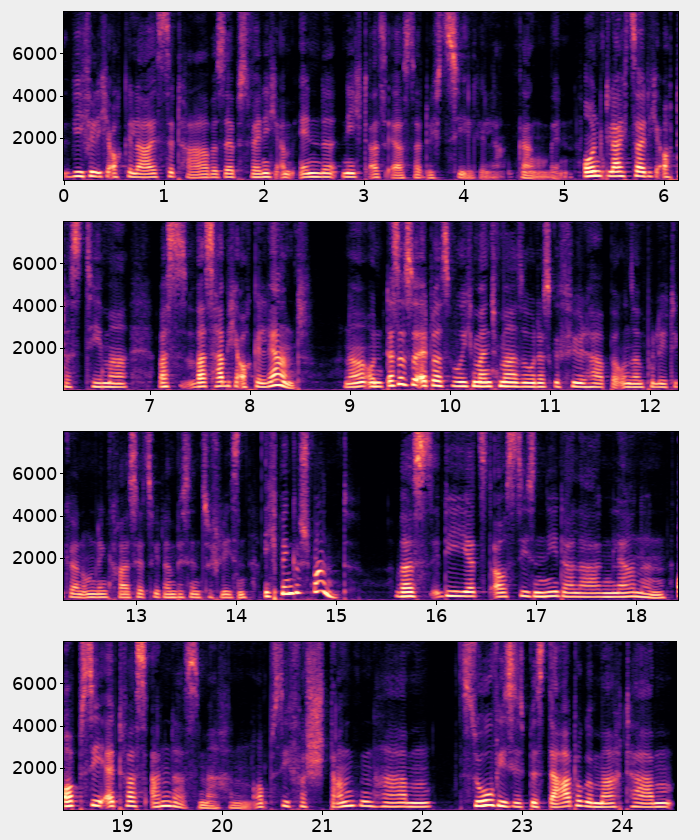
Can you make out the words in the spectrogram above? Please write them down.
wie viel ich auch geleistet habe, selbst wenn ich am Ende nicht als erster durchs Ziel gegangen bin. Und gleichzeitig auch das Thema, was, was habe ich auch gelernt? Ne? Und das ist so etwas, wo ich manchmal so das Gefühl habe, bei unseren Politikern, um den Kreis jetzt wieder ein bisschen zu schließen. Ich bin gespannt, was die jetzt aus diesen Niederlagen lernen. Ob sie etwas anders machen, ob sie verstanden haben, so wie sie es bis dato gemacht haben,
